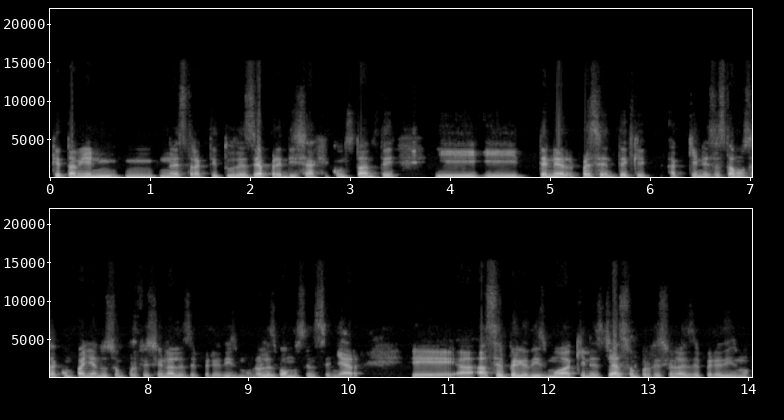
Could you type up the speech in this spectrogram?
que también mm, nuestra actitud es de aprendizaje constante y, y tener presente que a quienes estamos acompañando son profesionales del periodismo. No les vamos a enseñar eh, a, hacer periodismo a quienes ya son profesionales del periodismo,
